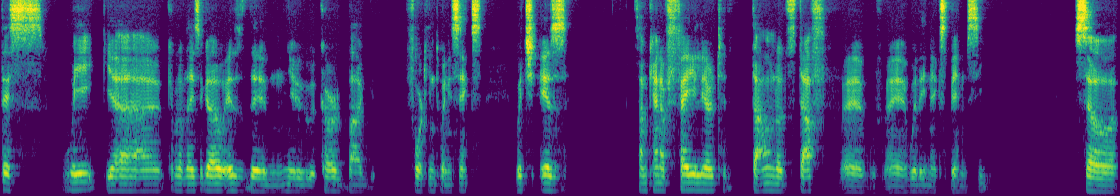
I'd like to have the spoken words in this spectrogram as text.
this week, yeah, a couple of days ago, is the new curl bug 1426, which is some kind of failure to download stuff uh, uh within XBMC. So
